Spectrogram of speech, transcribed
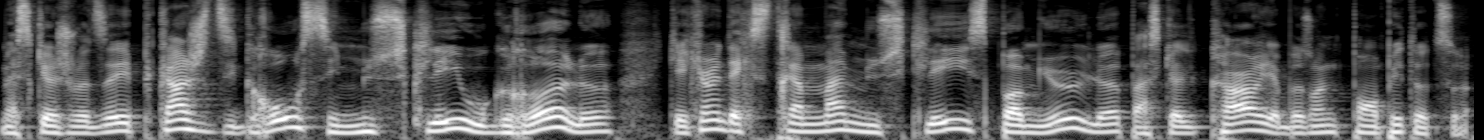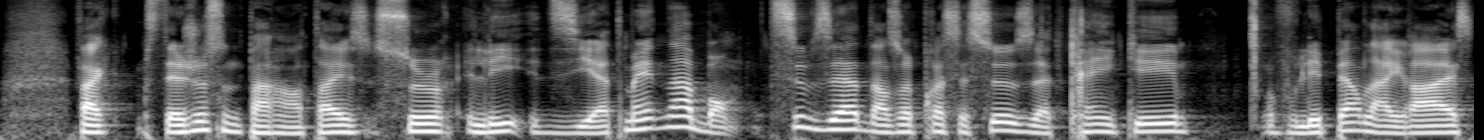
Mais ce que je veux dire, puis quand je dis gros, c'est musclé ou gras. Là. Quelqu'un d'extrêmement musclé, c'est pas mieux là, parce que le cœur, il a besoin de pomper tout ça. Fait c'était juste une parenthèse sur les diètes. Maintenant, bon, si vous êtes dans un processus, vous êtes craqué, vous voulez perdre la graisse,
